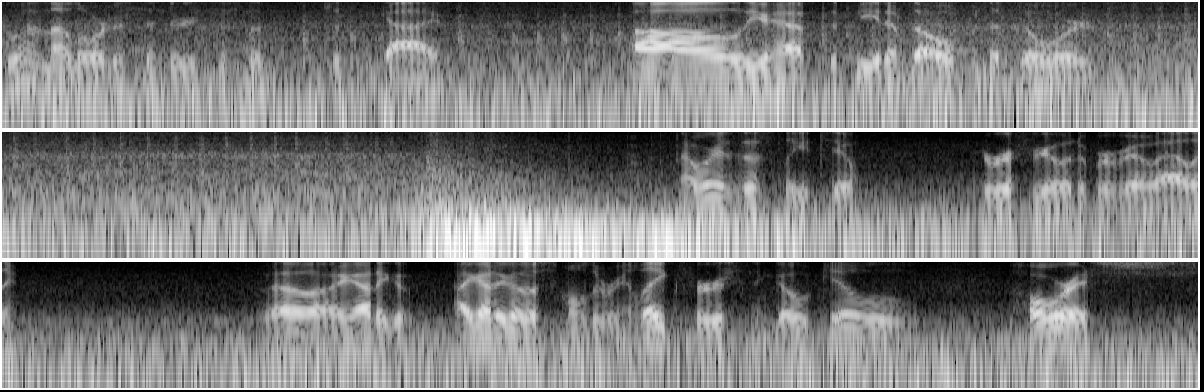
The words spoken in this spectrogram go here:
He wasn't a Lord of Cinder, he's just a just a guy. Oh, you have to beat him to open the door. Where's this lead to? Peripheral to Braville Alley. Well, I gotta go I gotta go to Smoldering Lake first and go kill Horace.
